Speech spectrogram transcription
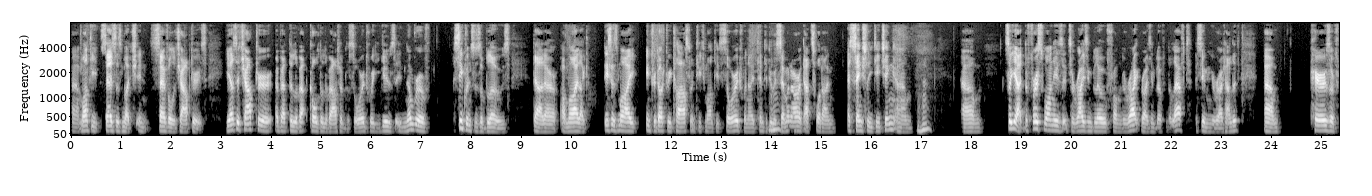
Uh, Monte says as much in several chapters. He has a chapter about the leva- called the levata of the sword, where he gives a number of sequences of blows that are, are my like this is my introductory class when I teach Monte's sword. When I tend to do a Mhm. seminar, that's what I'm essentially teaching. Um, Mhm. um, so yeah, the first one is it's a rising blow from the right, rising blow from the left, assuming you're right-handed. Um, pairs of,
